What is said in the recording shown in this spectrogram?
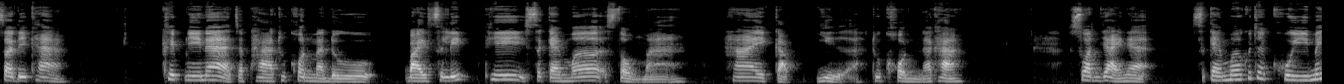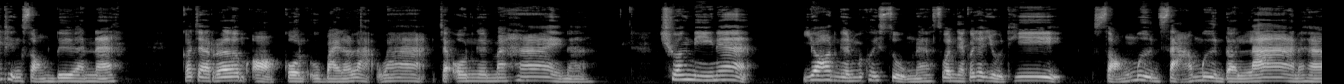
สวัสดีค่ะ คลิปนี้เนี่ยจะพาทุกคนมาดูใบสลิปที่สแกมเมอร์ส่งมาให้กับเหยื่อทุกคนนะคะ ส่วนใหญ่เนี่ยสแกมเมอร์ก็จะคุยไม่ถึง 2 เดือนนะ ก็จะเริ่มออกโกลอุบายแล้วล่ะว่าจะโอนเงินมาให้นะ ช่วงนี้เนี่ยยอดเงินไม่ค่อยสูงนะ ส่วนใหญ่ก็จะอยู่ที่ 20,000 30,000 ดอลลาร์นะคะ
